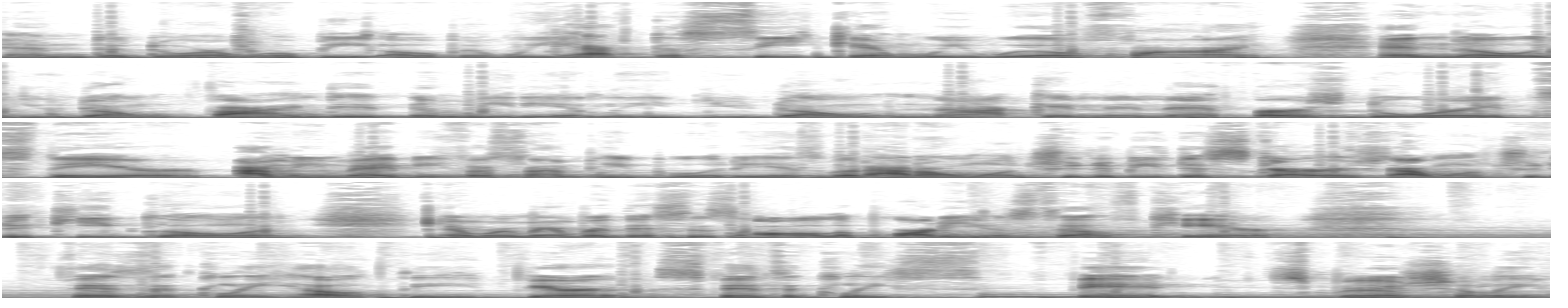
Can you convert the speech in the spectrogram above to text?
and the door will be open. We have to seek and we will find. And no, you don't find it immediately. You don't knock and in that first door it's there. I mean, maybe for some people it is, but I don't want you to be discouraged. I want you to keep going. And remember, this is all a part of your self care. Physically healthy, physically fit, spiritually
